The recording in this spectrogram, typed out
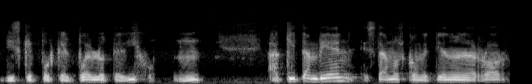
dice que porque el pueblo te dijo. Aquí también estamos cometiendo un error,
